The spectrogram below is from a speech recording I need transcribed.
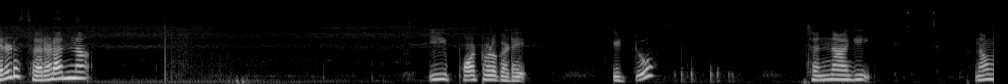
ಎರಡು ಸರಳನ್ನು ಈ ಪಾಟ್ ಒಳಗಡೆ ಇಟ್ಟು ಚೆನ್ನಾಗಿ ನಾವು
